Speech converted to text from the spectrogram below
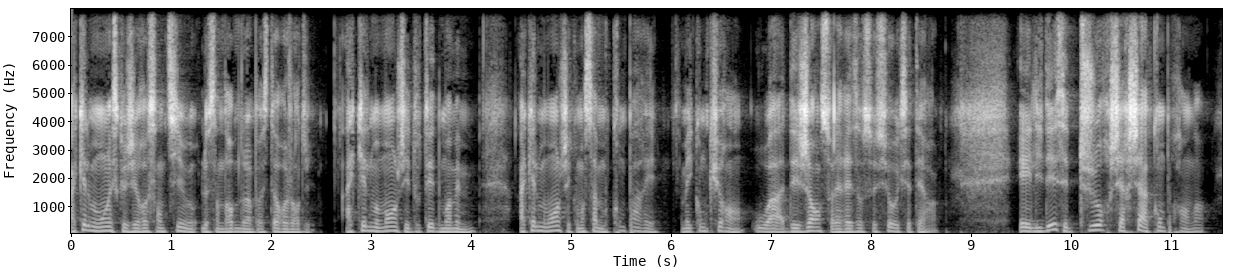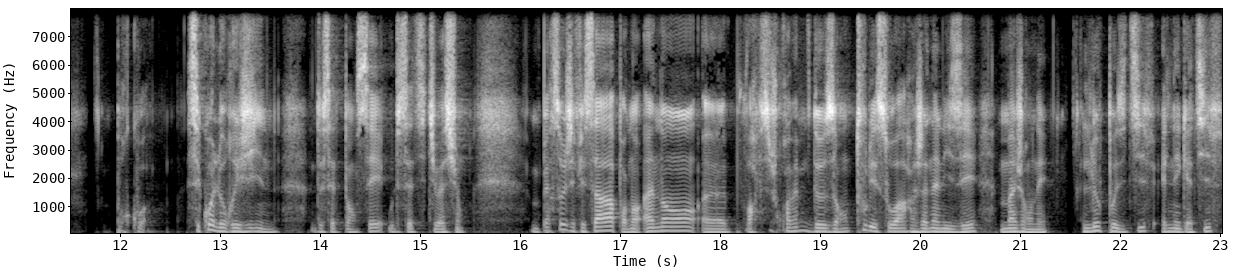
À quel moment est-ce que j'ai ressenti le syndrome de l'imposteur aujourd'hui? À quel moment j'ai douté de moi-même? À quel moment j'ai commencé à me comparer à mes concurrents ou à des gens sur les réseaux sociaux, etc. Et l'idée, c'est toujours chercher à comprendre pourquoi. C'est quoi l'origine de cette pensée ou de cette situation? Perso, j'ai fait ça pendant un an, euh, voire je crois même deux ans. Tous les soirs, j'analysais ma journée, le positif et le négatif,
